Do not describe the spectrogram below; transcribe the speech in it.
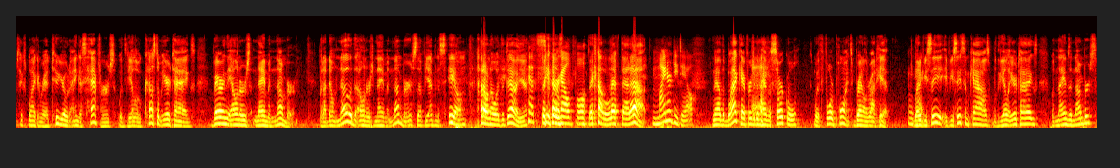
six black and red two-year-old Angus heifers with yellow custom ear tags bearing the owner's name and number. But I don't know the owner's name and number, so if you happen to see them, I don't know what to tell you. That's super helpful. They kind of left that out. Minor detail. Now the black heifer is going to have a circle with four points branded on the right hip. But if you see if you see some cows with yellow ear tags with names and numbers,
